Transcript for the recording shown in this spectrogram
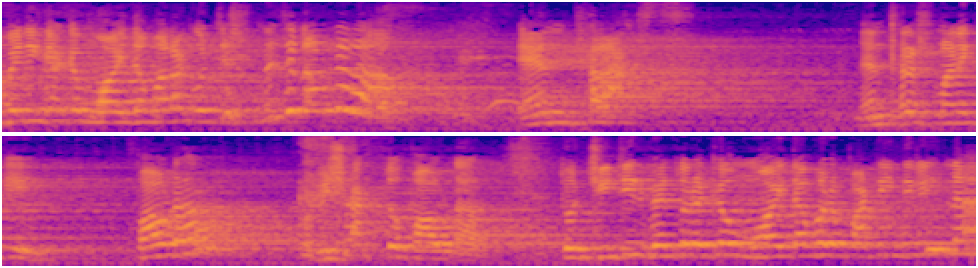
আমেরিকাকে ময়দা মারা করছে, শুনেছেন আপনারা? অ্যানথ্রাক্স অ্যানথ্রাক্স মানে কি? পাউডার বিষাক্ত পাউডার তো চিঠির ভেতরে কেউ ময়দা ভরে পাঠিয়ে দিলি? না,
